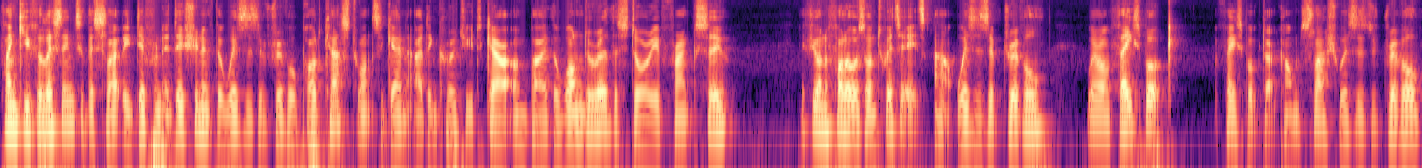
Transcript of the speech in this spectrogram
Thank you for listening to this slightly different edition of the Wizards of Drivel podcast. Once again, I'd encourage you to go out and buy The Wanderer, the story of Frank Soo. If you want to follow us on Twitter, it's at Wizards of Drivel. We're on Facebook, facebook.com slash Wizards of Drivel,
